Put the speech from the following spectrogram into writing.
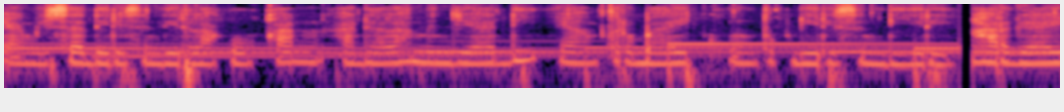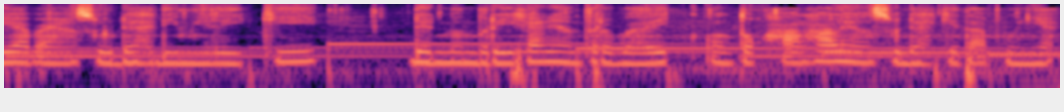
Yang bisa diri sendiri lakukan adalah menjadi yang terbaik untuk diri sendiri. Menghargai apa yang sudah dimiliki dan memberikan yang terbaik untuk hal-hal yang sudah kita punya.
